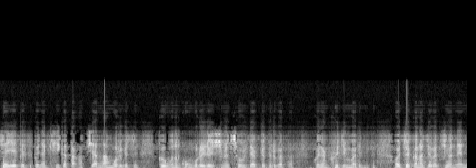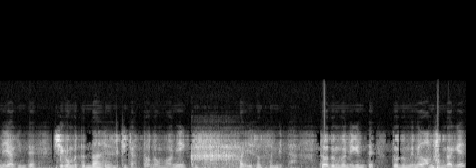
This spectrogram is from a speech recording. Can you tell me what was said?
제 옆에서 그냥 기가 따갑지 않나 모르겠어요. 그분은 공부를 열심히 해서 서울대학교 들어갔다. 그냥 거짓말입니다. 어쨌거나 제가 지어낸 이야기인데 지금부터 넌센스 기자 도둑놈이 가 있었습니다. 도둑놈이긴데 도둑놈이 엄청나게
